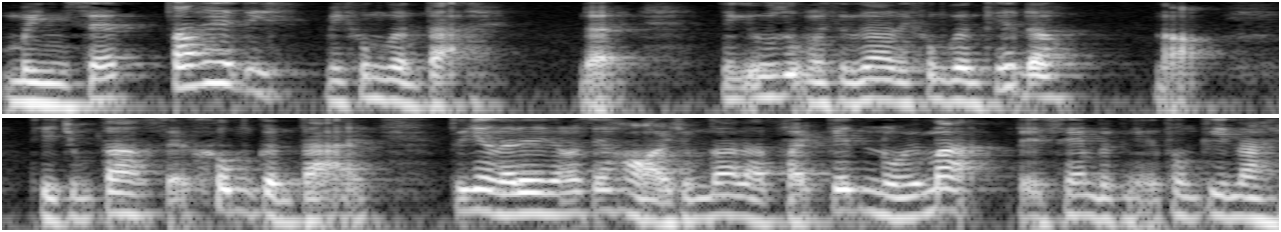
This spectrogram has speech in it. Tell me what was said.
mình sẽ tắt hết đi mình không cần tải. Đấy những cái ứng dụng này thực ra thì không cần thiết đâu. Đó thì chúng ta sẽ không cần tải. Tuy nhiên ở đây nó sẽ hỏi chúng ta là phải kết nối mạng để xem được những thông tin này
